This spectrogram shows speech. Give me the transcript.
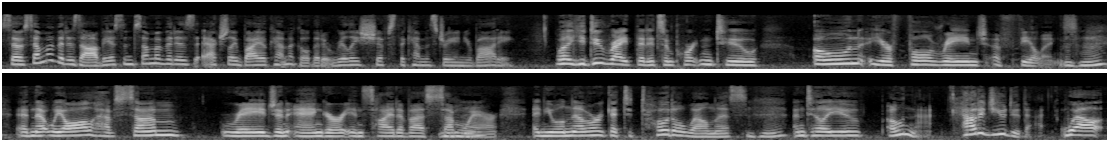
So some of it is obvious and some of it is actually biochemical, that it really shifts the chemistry in your body. Well, you do write that it's important to own your full range of feelings mm-hmm. and that we all have some rage and anger inside of us mm-hmm. somewhere and you will never get to total wellness mm-hmm. until you own that. How did you do that? Well,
